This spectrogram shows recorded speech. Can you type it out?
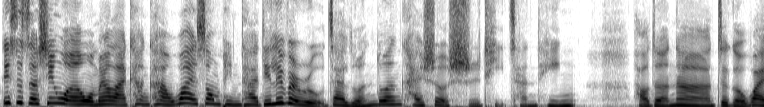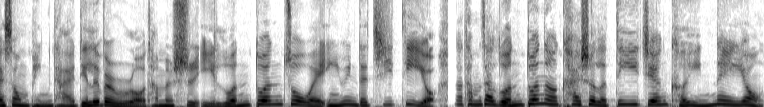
第四则新闻，我们要来看看外送平台 Deliveroo 在伦敦开设实体餐厅。好的，那这个外送平台 Deliveroo，他们是以伦敦作为营运的基地哦。那他们在伦敦呢，开设了第一间可以内用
